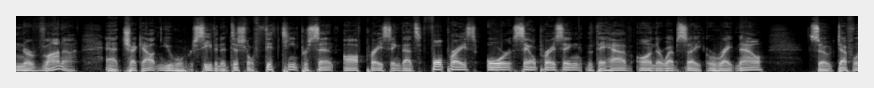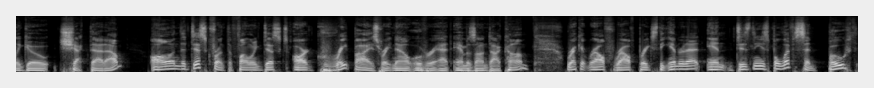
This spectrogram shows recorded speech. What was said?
Nirvana at checkout and you will receive an additional 15% off pricing. That's full price or sale pricing that they have on their website right now. So definitely go check that out. On the disc front, the following discs are great buys right now over at Amazon.com. Wreck It Ralph, Ralph Breaks the Internet, and Disney's Maleficent, both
